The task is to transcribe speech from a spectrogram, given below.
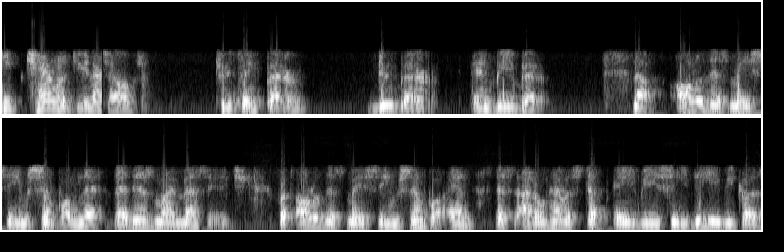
keep challenging ourselves to think better, do better, and be better. Now, all of this may seem simple, and that, that is my message, but all of this may seem simple, and this, I don't have a step A, B, C, D because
